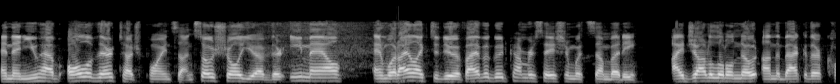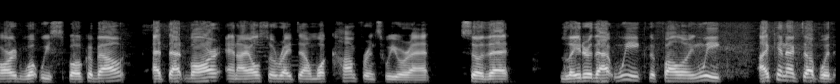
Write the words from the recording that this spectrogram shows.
And then you have all of their touch points on social, you have their email. And what I like to do, if I have a good conversation with somebody, I jot a little note on the back of their card what we spoke about at that bar. And I also write down what conference we were at so that later that week, the following week, I connect up with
